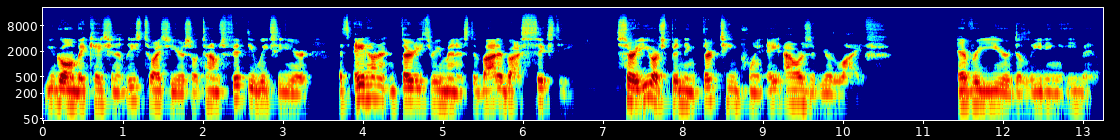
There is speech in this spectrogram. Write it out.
You go on vacation at least twice a year, so times 50 weeks a year, that's 833 minutes divided by 60. Sir, you are spending 13.8 hours of your life every year deleting emails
